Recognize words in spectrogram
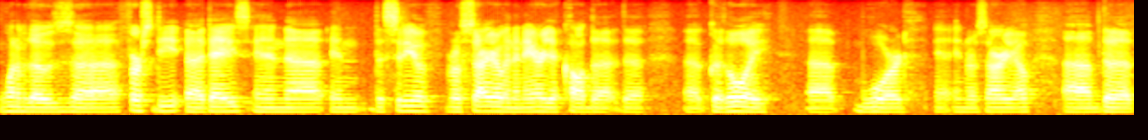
one of those uh, first uh, days in uh, in the city of Rosario in an area called the the uh, Godoy uh, ward in Rosario. Um, the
